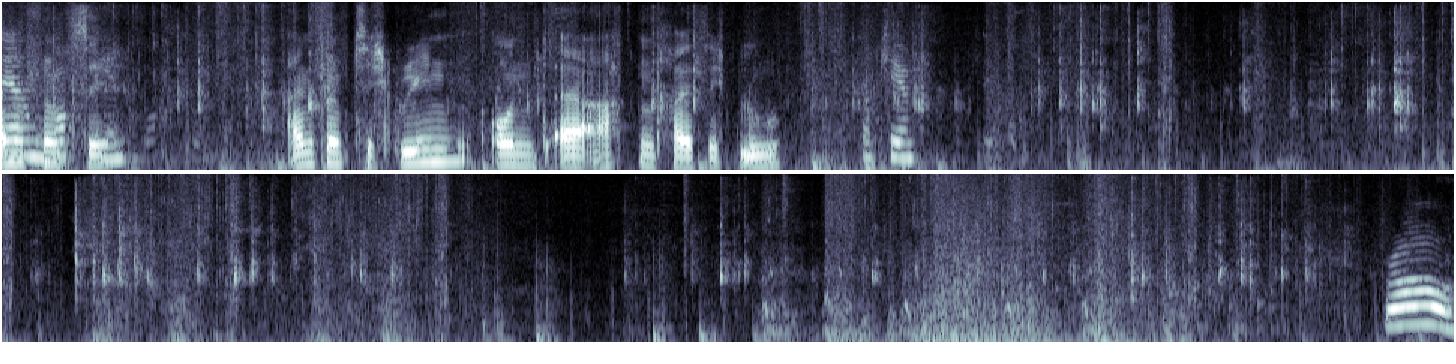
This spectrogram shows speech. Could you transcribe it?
deren Box 51, gehen. 51 Green und äh, 38 Blue. Okay. Bro.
